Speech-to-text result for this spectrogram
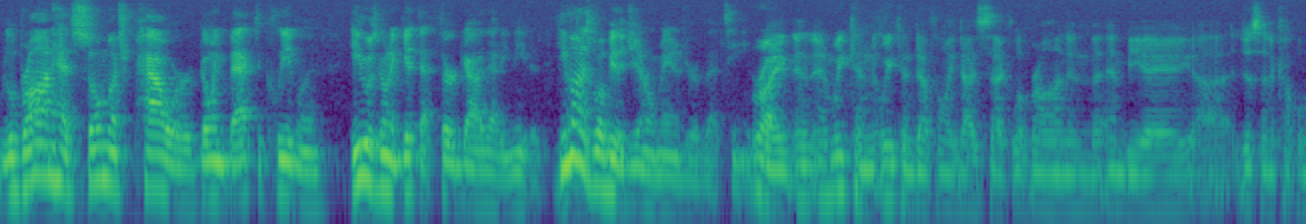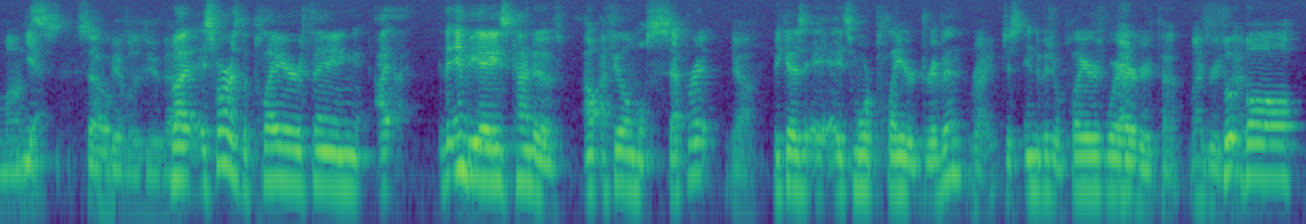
LeBron had so much power going back to Cleveland. He was going to get that third guy that he needed. He Yeah. might as well be the general manager of that team. Right, and, and we can we can definitely dissect LeBron in the NBA uh, just in a couple months. Yes. So be able to do that. But as far as the player thing, I I- the NBA is kind of I feel almost separate yeah, because it's more player driven, right. just individual players. Where I agree with that. I agree. football,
